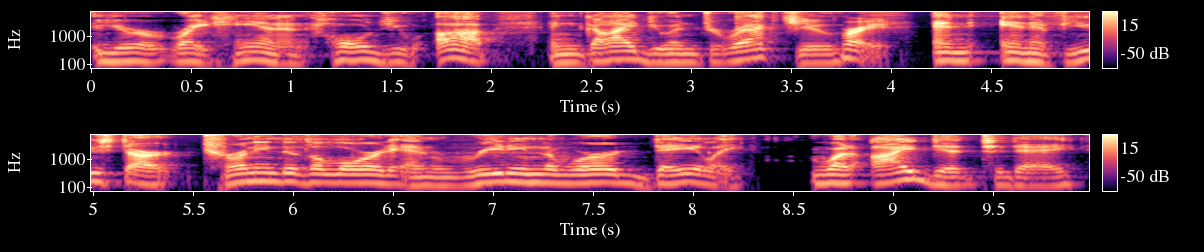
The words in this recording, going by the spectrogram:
your right hand and hold you up and guide you and direct you. Right. And and if you start turning to the Lord and reading the word daily, what I did today,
